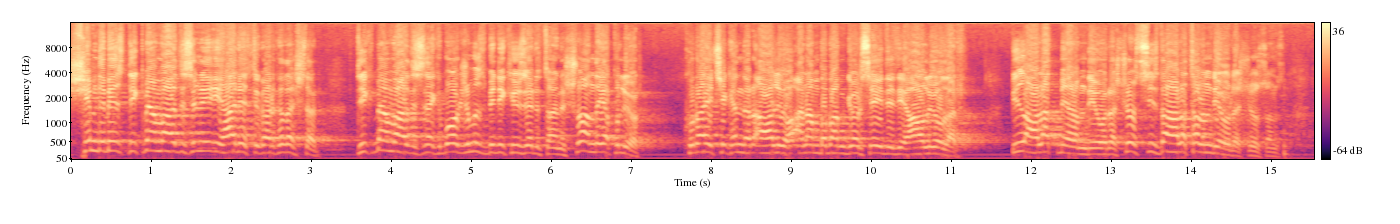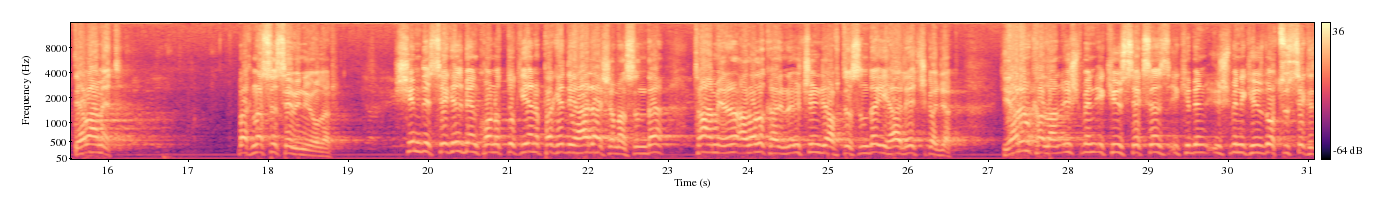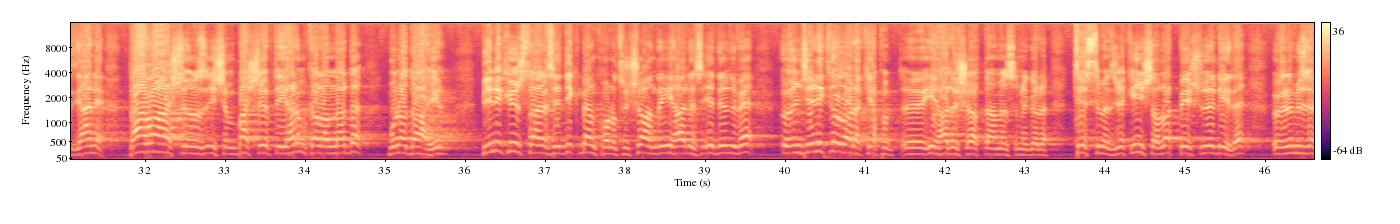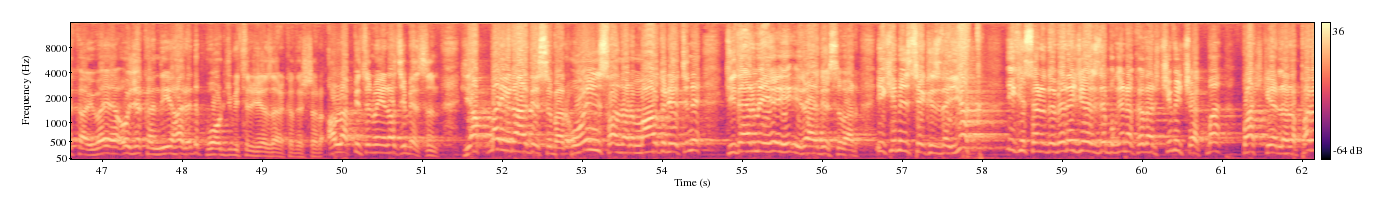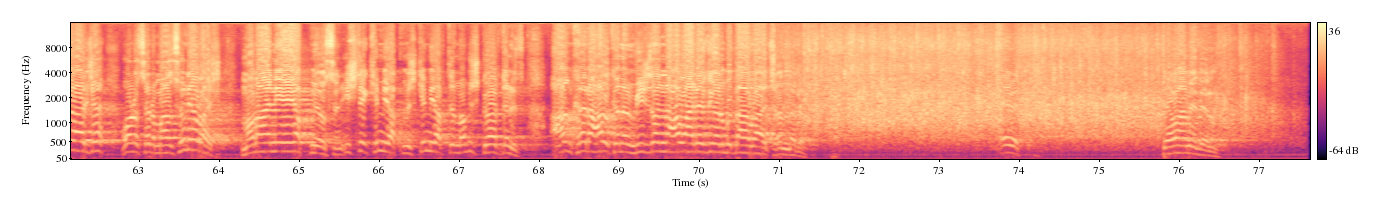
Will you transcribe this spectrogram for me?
Şimdi biz Dikmen Vadisi'ni ihale ettik arkadaşlar. Dikmen Vadisi'ndeki borcumuz 1250 tane. Şu anda yapılıyor. Kurayı çekenler ağlıyor. Anam babam görseydi diye ağlıyorlar. Biz ağlatmayalım diye uğraşıyoruz. Siz de ağlatalım diye uğraşıyorsunuz. Devam et. Bak nasıl seviniyorlar. Şimdi 8 bin konutluk yeni paket ihale aşamasında tahminen Aralık ayının 3. haftasında ihaleye çıkacak. Yarım kalan 3280 2000 3238 yani dava açtığınız için başlayıp da yarım kalanlar da buna dahil. 1200 tanesi dikmen konutu şu anda ihalesi edildi ve öncelikli olarak yapıp e, ihale şartnamesine göre teslim edecek. İnşallah 550 ile önümüzdeki ay veya Ocak ayında ihale edip borcu bitireceğiz arkadaşlar. Allah bitirmeyi nasip etsin. Yapma iradesi var. O insanların mağduriyetini giderme iradesi var. 2008'de yık, iki senede vereceğiz de bugüne kadar çivi çakma, başka yerlere para harca. Ondan sonra Mansur Yavaş, mamaniye yapmıyorsun. İşte kim yapmış, kim yaptırmamış gördünüz. Ankara halkının vicdanına havale ediyorum bu dava açanları. Evet. Devam edelim.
